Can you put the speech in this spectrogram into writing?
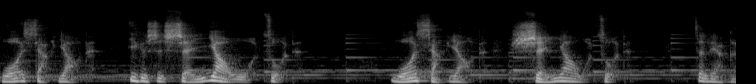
我想要的，一个是神要我做的。我想要的，神要我做的，这两个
